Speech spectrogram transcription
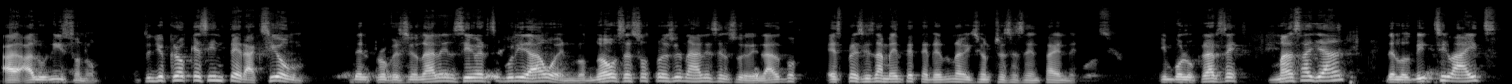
al unísono. Entonces yo creo que esa interacción del profesional en ciberseguridad o en los nuevos esos profesionales en su liderazgo es precisamente tener una visión 360 del negocio. Involucrarse más allá de los bits y bytes,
